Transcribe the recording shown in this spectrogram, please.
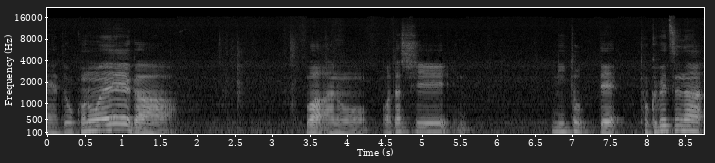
えーと、この映画はあの私にとって特別な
